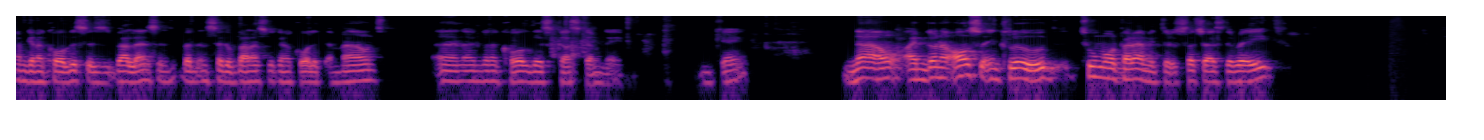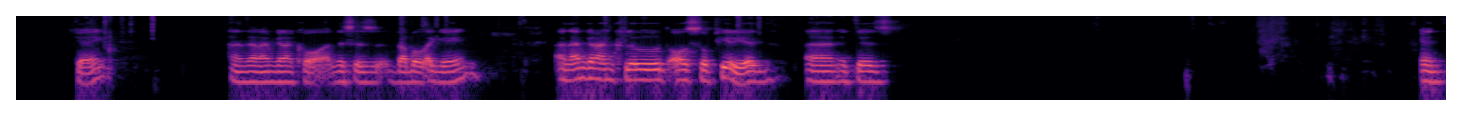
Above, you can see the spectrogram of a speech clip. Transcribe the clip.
I'm going to call this as balance, but instead of balance, we're going to call it amount, and I'm going to call this custom name. Okay. Now I'm going to also include two more parameters, such as the rate. Okay. And then I'm to call this is double again, and I'm to include also period, and it is and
